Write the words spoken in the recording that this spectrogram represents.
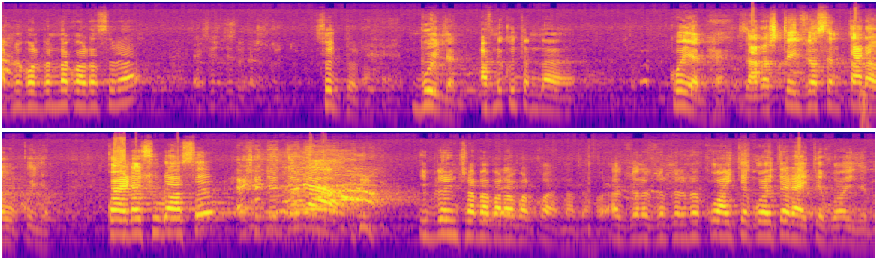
আপনি বলবেন না কয়টা সুরা? চোদ্দটা হ্যাঁ। বইলেন। আপনি কইতেন না কইয়েন হ্যাঁ যারা স্টেজ আছেন তারাও কইয়েন। কয়টা সুরা আছে? ইব্রাহিম সাহেব আবার আবার কয়, না দেখো একজন একজন করে কয়তে কয়তে রাইতে কয় যাব।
